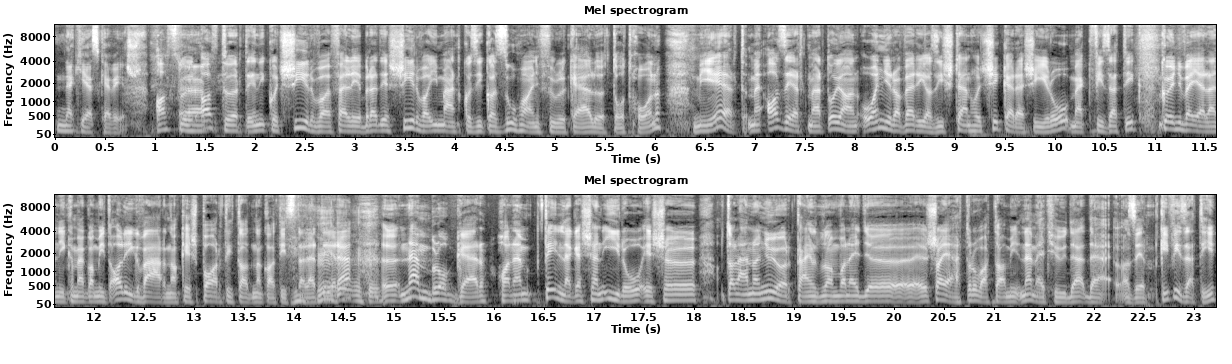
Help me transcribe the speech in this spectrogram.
neki ez kevés. Az, uh, az történik, hogy sírva felébred, és sírva imádkozik a zuhanyfülke előtt otthon. Miért? Mert azért, mert olyan annyira veri az Isten, hogy sikeres író, megfizetik, könyve jelenik meg, amit alig várnak és partit adnak a tiszteletére. Nem blogger, hanem ténylegesen író, és talán a New York Times-ban van egy saját rovata, ami nem egy hű, de, de azért kifizeti,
